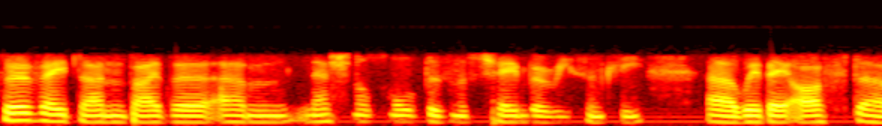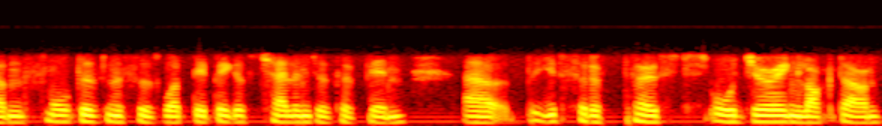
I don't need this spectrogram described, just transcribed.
survey done by the um, National Small Business Chamber recently, uh, where they asked um, small businesses what their biggest challenges have been, uh, sort of post or during lockdown.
